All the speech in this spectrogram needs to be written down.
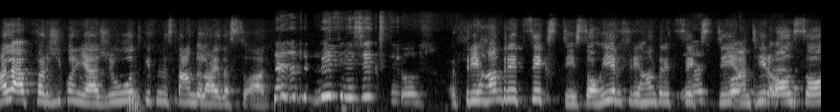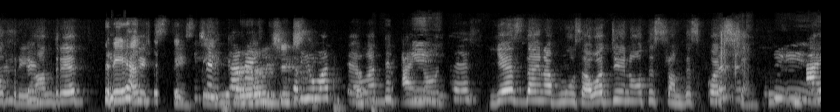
هلا بفرجيكم يا جود كيف نستعمل لهذا السؤال. It would be 360 also. 360. So here 360 and here also 360. 360. Can I Sixty. tell you what, uh, what did I notice? Yes, Zainab Musa, what do you notice from this question? I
